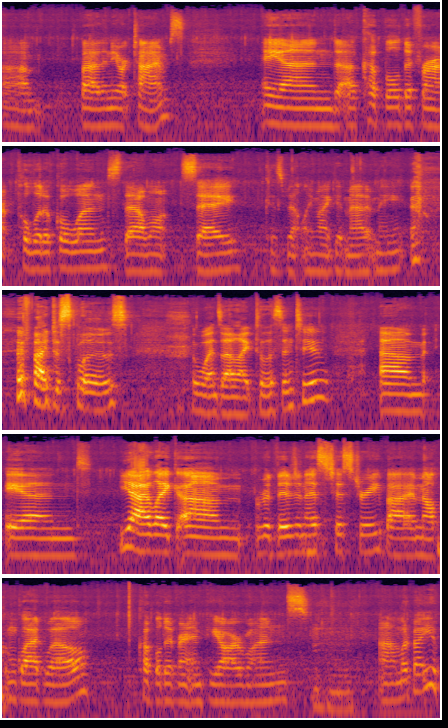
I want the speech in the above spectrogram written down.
um, by the New York Times, and a couple different political ones that I won't say because Bentley might get mad at me if I disclose the ones I like to listen to. Um, and yeah, I like um, Revisionist History by Malcolm Gladwell. A couple different NPR ones. Um, what about you?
